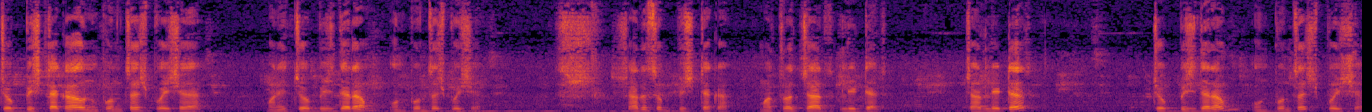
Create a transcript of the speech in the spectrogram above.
চব্বিশ টাকা উনপঞ্চাশ পয়সা। মানে চব্বিশ দেরাম উনপঞ্চাশ পয়সা। সাড়ে চব্বিশ টাকা, মাত্র চার লিটার। চার লিটার চব্বিশ দেরাম উনপঞ্চাশ পয়সা।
